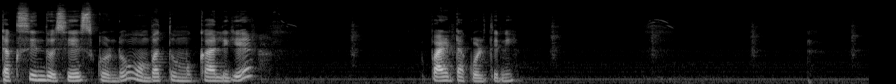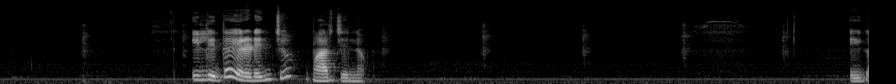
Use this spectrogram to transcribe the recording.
ಟಕ್ಸಿಂದು ಸೇರಿಸ್ಕೊಂಡು ಒಂಬತ್ತು ಮುಕ್ಕಾಲಿಗೆ ಪಾಯಿಂಟ್ ಹಾಕ್ಕೊಳ್ತೀನಿ ಇಲ್ಲಿದ್ದ ಎರಡು ಇಂಚು ಮಾರ್ಜಿನ್ನು ಈಗ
